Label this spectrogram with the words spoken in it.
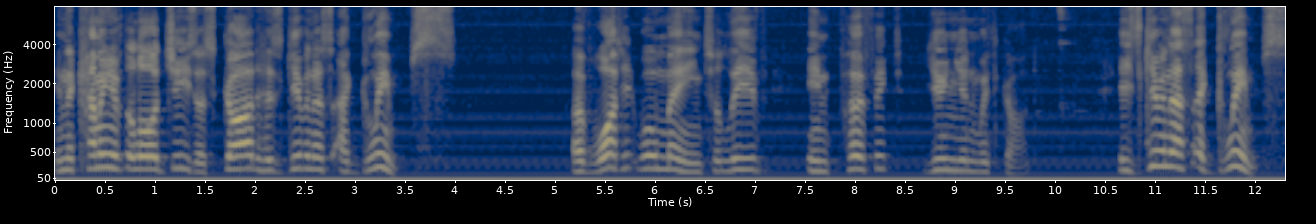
In the coming of the Lord Jesus, God has given us a glimpse of what it will mean to live in perfect union with God. He's given us a glimpse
